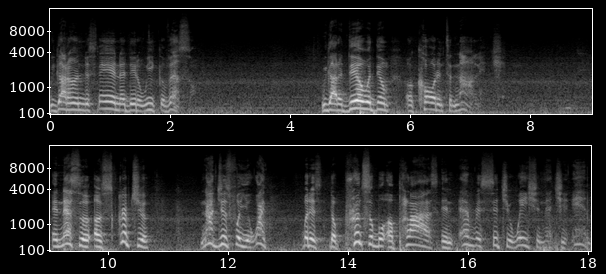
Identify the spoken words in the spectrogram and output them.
we gotta understand that they're the weaker vessel. We gotta deal with them according to knowledge. And that's a, a scripture not just for your wife, but it's the principle applies in every situation that you're in.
